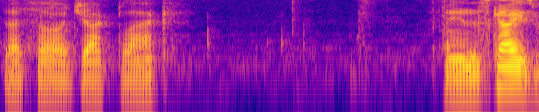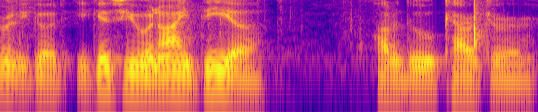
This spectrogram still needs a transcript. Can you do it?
That's uh, Jack Black. And this guy is really good. He gives you an idea how to do character.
